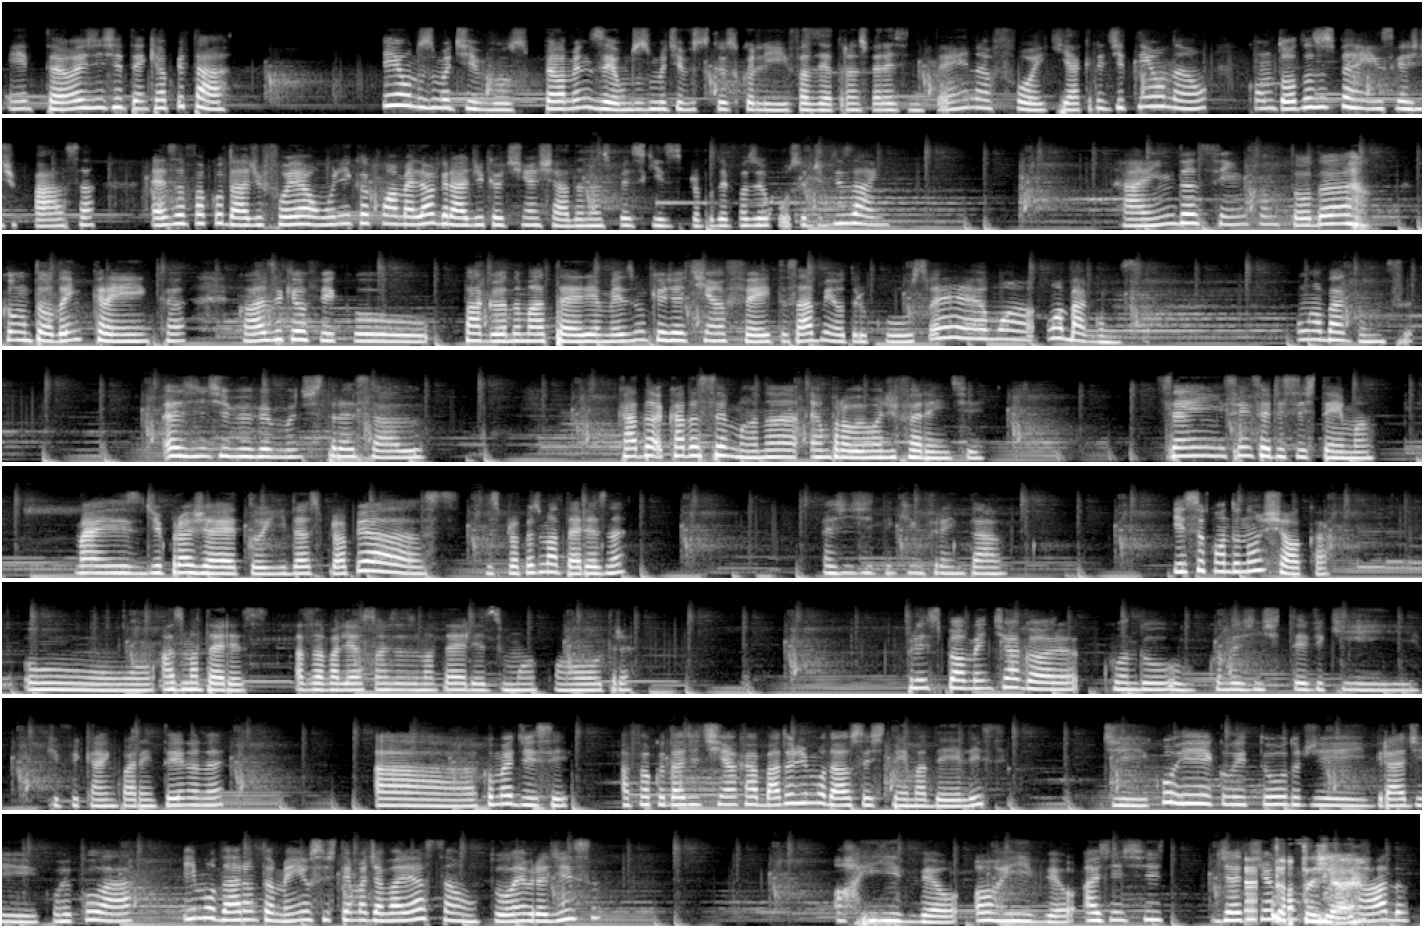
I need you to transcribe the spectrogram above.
Então a gente tem que optar. E um dos motivos, pelo menos eu, um dos motivos que eu escolhi fazer a transferência interna foi que, acreditem ou não, com todos os perrengues que a gente passa, essa faculdade foi a única com a melhor grade que eu tinha achado nas pesquisas para poder fazer o curso de design. Ainda assim, com toda com toda encrenca, quase que eu fico pagando matéria mesmo que eu já tinha feito, sabe, em outro curso. É uma, uma bagunça. Uma bagunça. A gente vive muito estressado. Cada, cada semana é um problema diferente. Sem, sem ser de sistema, mas de projeto e das próprias, das próprias matérias, né? A gente tem que enfrentar. Isso quando não choca o, as matérias, as avaliações das matérias uma com a outra. Principalmente agora, quando, quando a gente teve que, que ficar em quarentena, né? A, como eu disse, a faculdade tinha acabado de mudar o sistema deles, de currículo e tudo, de grade curricular, e mudaram também o sistema de avaliação. Tu lembra disso? Horrível, horrível. A gente já tinha começado.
